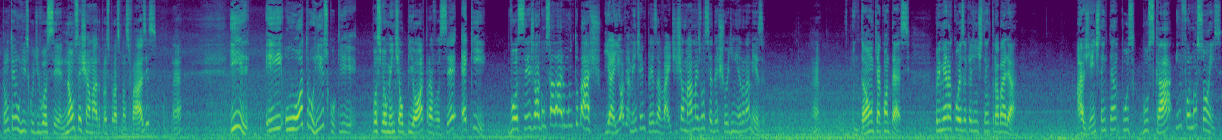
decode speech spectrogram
Então tem o risco de você não ser chamado para as próximas fases, né? E, e o outro risco, que possivelmente é o pior para você, é que você joga um salário muito baixo. E aí, obviamente, a empresa vai te chamar, mas você deixou dinheiro na mesa. Né? Então, o que acontece? Primeira coisa que a gente tem que trabalhar: a gente tem que buscar informações.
